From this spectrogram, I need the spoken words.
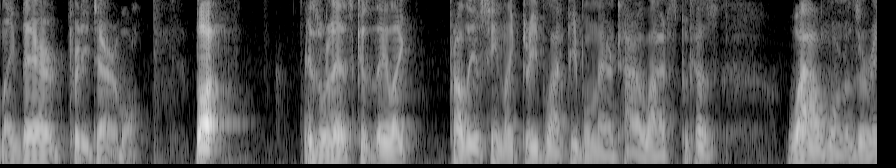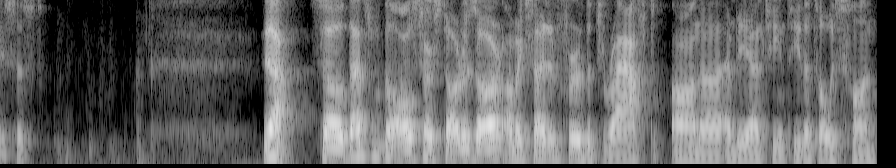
Like they're pretty terrible. But is what it is because they like probably have seen like three black people in their entire lives because wow, Mormons are racist. Yeah, so that's what the All Star starters are. I'm excited for the draft on uh, NBA on TNT. That's always fun.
